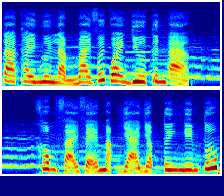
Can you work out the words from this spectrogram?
ta thay ngươi làm mai với quan dư tinh à? Không phải vẽ mặt dạ dập tuyên nghiêm túc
